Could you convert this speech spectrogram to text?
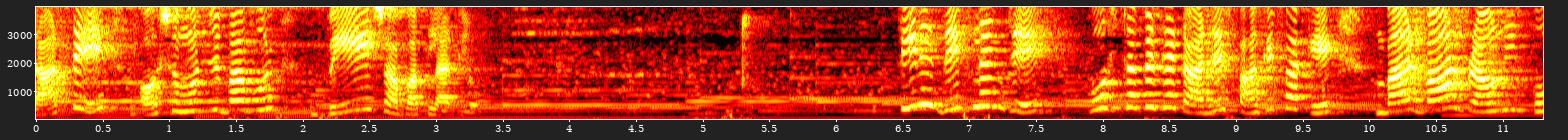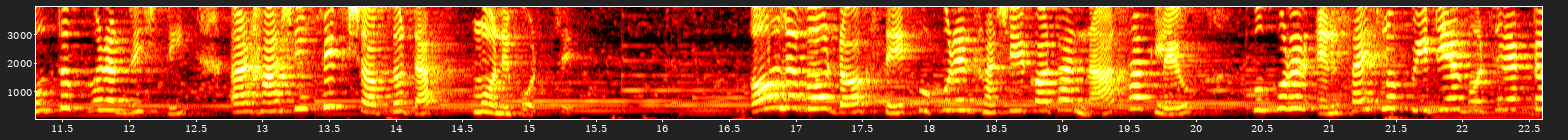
তাতে অসমঞ্জ বাবুর বেশ অবাক লাগল। তিনি দেখলেন যে পোস্ট অফিসে কাজের ফাঁকে ফাঁকে বারবার ব্রাউনির কৌতুক ভরা দৃষ্টি আর হাসির ফিক শব্দটা মনে পড়ছে। অল অ্যাবাউট ডগসে কুকুরের হাসির কথা না থাকলেও কুকুরের এনসাইক্লোপিডিয়া গোছের একটা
